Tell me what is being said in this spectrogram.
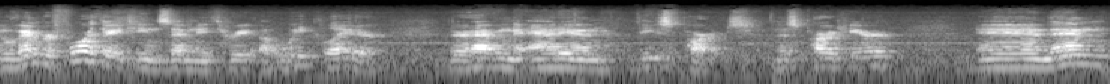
November 4th, 1873, a week later, they're having to add in these parts. This part here, and then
